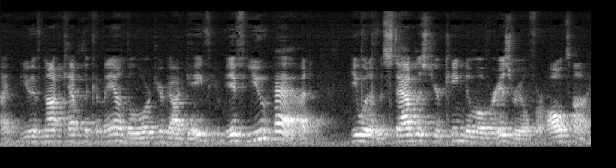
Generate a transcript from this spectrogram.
Right? You have not kept the command the Lord your God gave you. If you had, he would have established your kingdom over Israel for all time.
